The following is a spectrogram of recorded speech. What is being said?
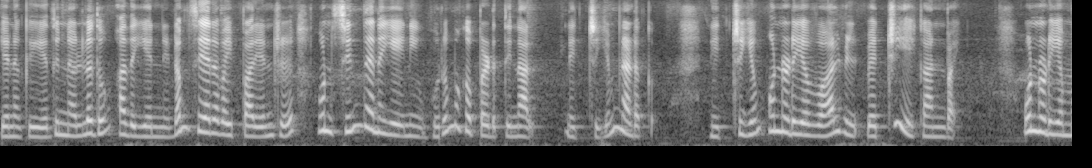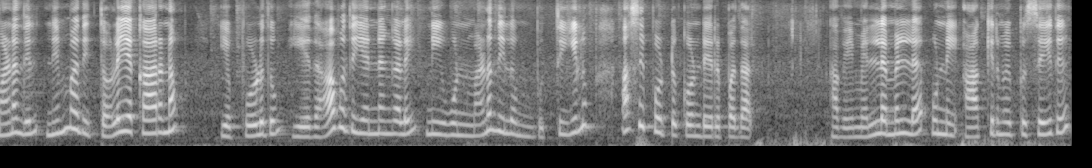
எனக்கு எது நல்லதோ அதை என்னிடம் சேர வைப்பார் என்று உன் சிந்தனையை நீ ஒருமுகப்படுத்தினால் நிச்சயம் நடக்கும். நிச்சயம் உன்னுடைய வாழ்வில் வெற்றியை காண்பாய். உன்னுடைய மனதில் நிம்மதி தொலைய காரணம் எப்பொழுதும் ஏதாவது எண்ணங்களை நீ உன் மனதிலும் புத்தியிலும் அசை போட்டு கொண்டிருப்பதால். அவை மெல்ல மெல்ல உன்னை ஆக்கிரமிப்பு செய்து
